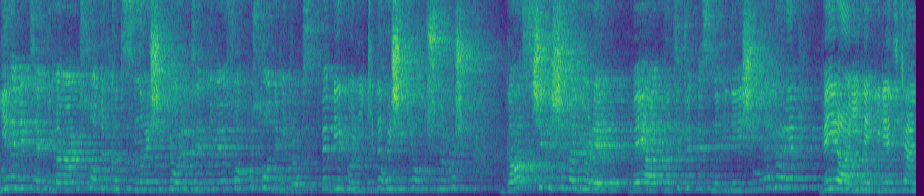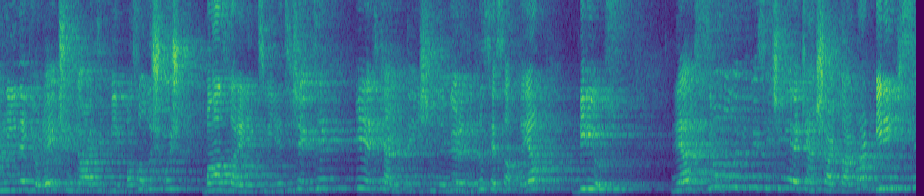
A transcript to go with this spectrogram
yine bir tepkime vermiş, sodyum katısını H2O ile tepkimeye sokmuş, sodyum hidroksit ve 1 bölü 2'de H2 oluşturmuş. Gaz çıkışına göre veya katı kütlesindeki değişimine göre veya yine iletkenliğine göre çünkü artık bir baz oluşmuş, bazılar elektriği iletecekti. İletkenlik değişimine göre de hız hesaplayabiliyoruz. Reaksiyon olabilmesi için gereken şartlar var. Birincisi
